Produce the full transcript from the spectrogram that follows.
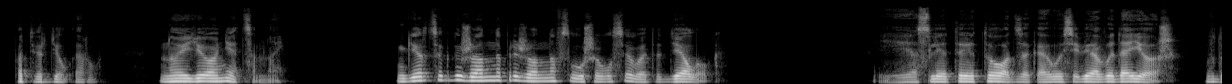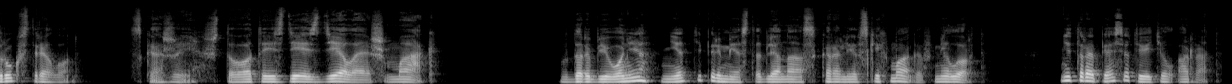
– подтвердил Эрл. «Но ее нет со мной». Герцог Дужан напряженно вслушивался в этот диалог. «Если ты тот, за кого себя выдаешь», – вдруг встрял он, – «скажи, что ты здесь делаешь, маг?» «В Дорбионе нет теперь места для нас, королевских магов, милорд», – не торопясь ответил Арат.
